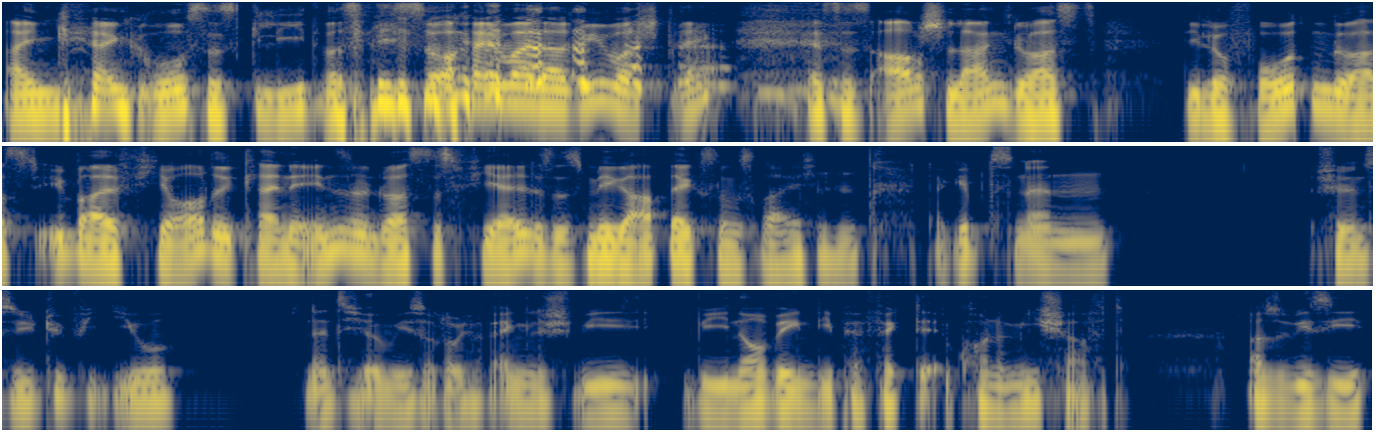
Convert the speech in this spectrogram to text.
ein, ein großes Glied, was sich so einmal darüber streckt. Es ist arschlang, du hast die Lofoten, du hast überall Fjorde, kleine Inseln, du hast das Fjell, das ist mega abwechslungsreich. Mhm. Da gibt es ein schönes YouTube-Video, nennt sich irgendwie so, glaube ich, auf Englisch, wie, wie Norwegen die perfekte Ökonomie schafft. Also wie sie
